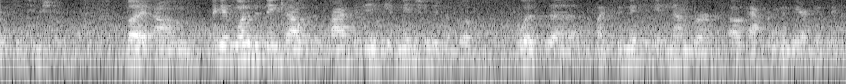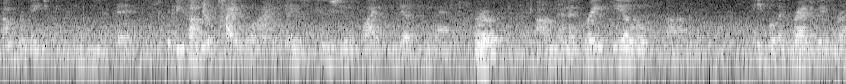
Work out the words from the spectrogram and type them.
institutions. But, um, I guess one of the things that I was surprised that didn't get mentioned in the book was the, like, significant number of African Americans that come from HBCUs that it becomes a pipeline to institutions like UW-Madison. Right. Um, and a great deal of, uh, people that graduate from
